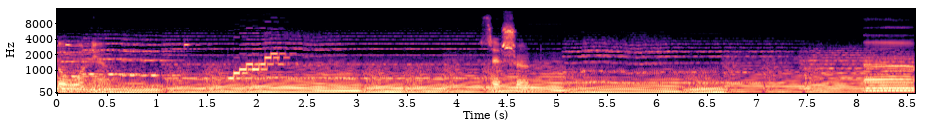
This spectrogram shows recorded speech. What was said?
Doronia. Sehr schön. Äh,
